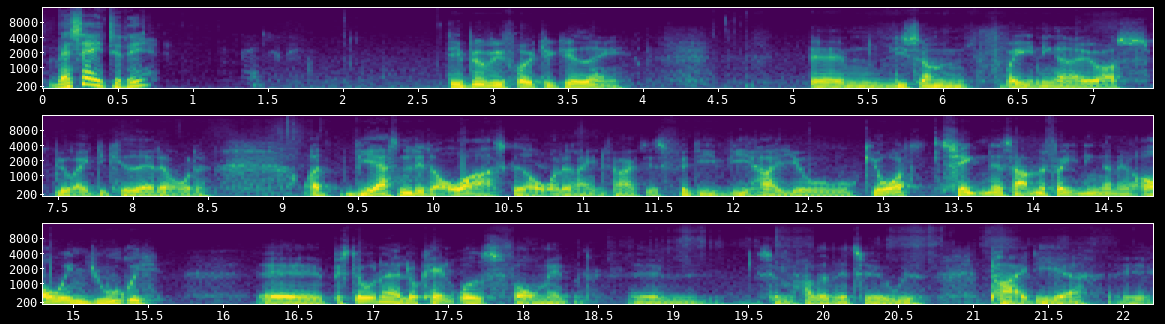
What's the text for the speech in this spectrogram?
hvad sagde I til det? Det blev vi frygtelig ked af. Øhm, ligesom foreningerne jo også blev rigtig ked af det over det. Og vi er sådan lidt overrasket over det rent faktisk, fordi vi har jo gjort tingene sammen med foreningerne og en jury øh, bestående af lokalrådsformænd, øh, som har været med til at udpege de her øh,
